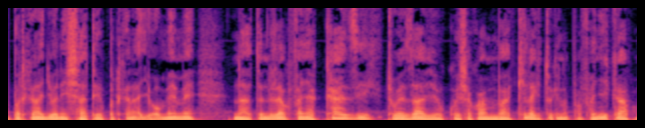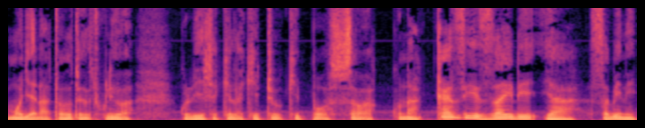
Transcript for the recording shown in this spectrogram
upatikanaji wa nishati, upatikanaji wa umeme, na tuendelea kufanya kazi tuwezavyo kuakisha kwamba kila kitu kinapofanyika, pamoja na hatua zote zinachukuliwa kurejesha kila kitu kipo sawa. Kuna kazi zaidi ya sabini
